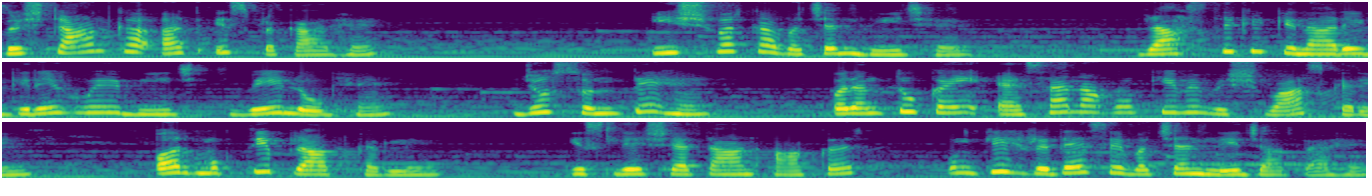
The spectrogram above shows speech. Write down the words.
दृष्टांत का अर्थ इस प्रकार है, ईश्वर का वचन बीज है रास्ते के किनारे गिरे हुए बीज वे लोग हैं, जो सुनते हैं, परंतु कहीं ऐसा ना हो कि वे विश्वास करें और मुक्ति प्राप्त कर लें। इसलिए शैतान आकर उनके हृदय से वचन ले जाता है।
